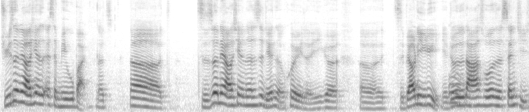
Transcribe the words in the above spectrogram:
橘色那条线是 S M P 五百，那那紫色那条线呢是联准会的一个。呃，指标利率，也就是大家说的升级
